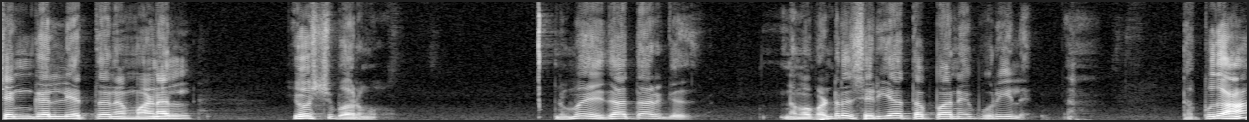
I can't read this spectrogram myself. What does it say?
செங்கல் எத்தனை மணல்? யோசிச்சு பாருங்க. ரொம்ப இதாக தான் இருக்குது நம்ம பண்ணுறது சரியா தப்பானே புரியல. தப்பு தான்.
